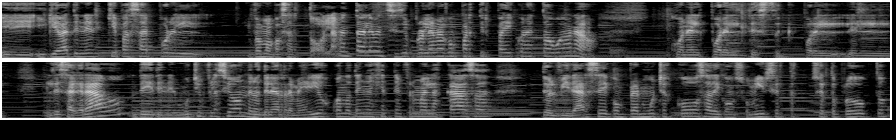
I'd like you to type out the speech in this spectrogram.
y, que va a tener que pasar por el. Vamos a pasar todo, lamentablemente, si es el problema de compartir país con estos ahueonados. Con el, por el, por el, el, desagrado de tener mucha inflación, de no tener remedios cuando tengan gente enferma en las casas, de olvidarse de comprar muchas cosas, de consumir ciertos, ciertos productos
